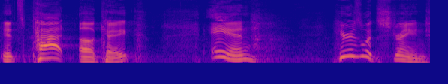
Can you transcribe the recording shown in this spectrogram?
It's pat a cake. And here's what's strange.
